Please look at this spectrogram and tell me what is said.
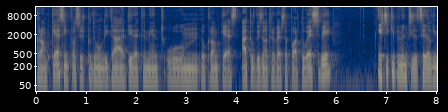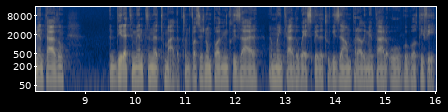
Chromecast, em que vocês podiam ligar diretamente o, o Chromecast à televisão através da porta USB, este equipamento precisa de ser alimentado diretamente na tomada. Portanto, vocês não podem utilizar uma entrada USB da televisão para alimentar o Google TV.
